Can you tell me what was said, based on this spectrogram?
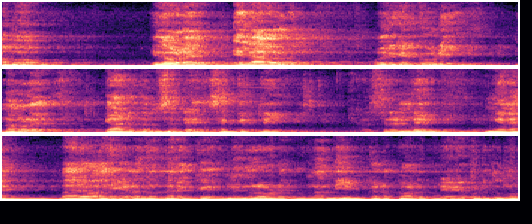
അപ്പോൾ ഇതോടെ എല്ലാവർക്കും ഒരിക്കൽ കൂടി നമ്മൾ ഗാർഡൻസിന്റെ സെക്രട്ടറി പ്രസിഡന്റ് ഇങ്ങനെ ഭാരവാഹികൾ എന്ന നിലയ്ക്ക് നിങ്ങളോട് നന്ദിയും കടപ്പാടും രേഖപ്പെടുത്തുന്നു.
